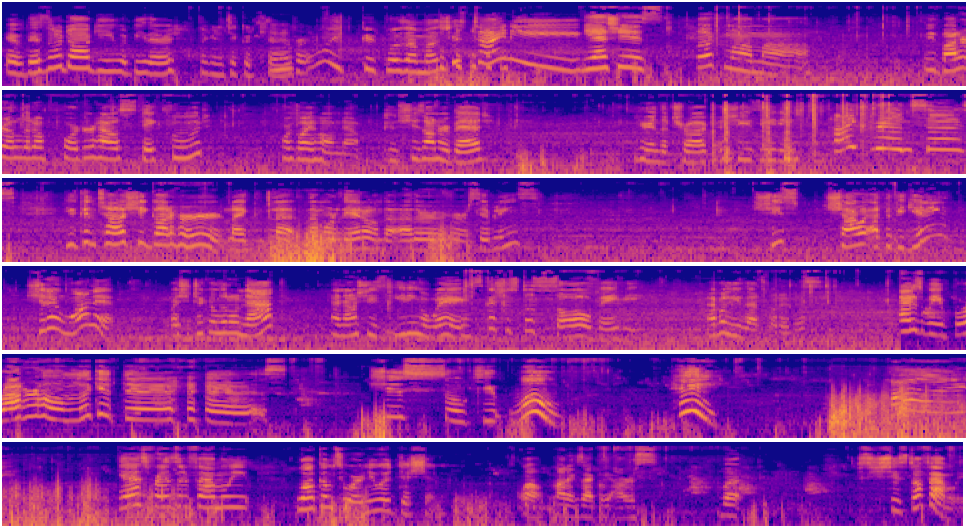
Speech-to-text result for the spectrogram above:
if this little doggy would be there, they're gonna take good care of mm-hmm. her. Ay, qué cosa más. She's tiny. Yeah, she is. Look, Mama. We bought her a little porterhouse steak food. We're going home now because she's on her bed here in the truck and she's eating. Hi, princess. You can tell she got hurt, like la, la mordieron, the other her siblings. She's showered at the beginning. She didn't want it, but she took a little nap and now she's eating away. It's because she's still so baby. I believe that's what it is. Guys, we brought her home. Look at this. She's so cute. Whoa. Hey. Hi. Yes, friends and family, welcome to our new addition. Well, not exactly ours, but she's still family.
